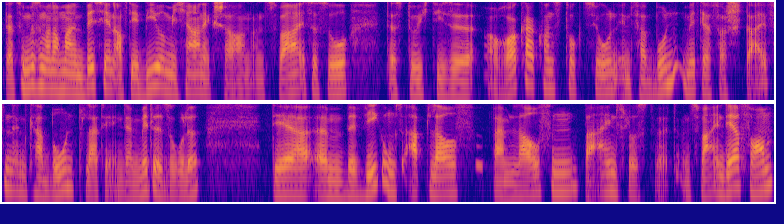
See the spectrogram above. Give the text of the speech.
Dazu müssen wir noch mal ein bisschen auf die Biomechanik schauen. Und zwar ist es so, dass durch diese Rockerkonstruktion in Verbund mit der versteifenden Carbonplatte in der Mittelsohle der ähm, Bewegungsablauf beim Laufen beeinflusst wird. Und zwar in der Form,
